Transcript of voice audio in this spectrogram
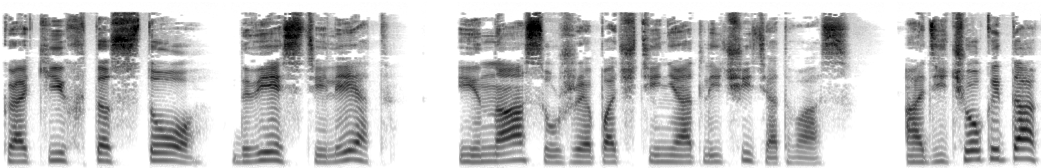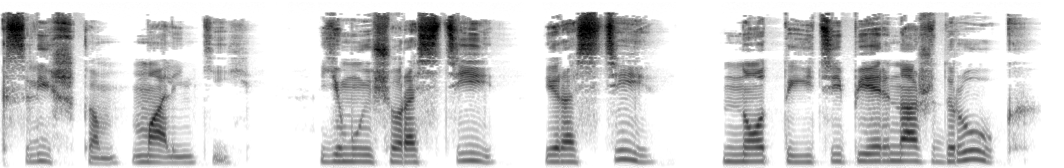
Каких-то сто, Двести лет, и нас уже почти не отличить от вас. А дичок и так слишком маленький. Ему еще расти и расти, но ты теперь наш друг,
